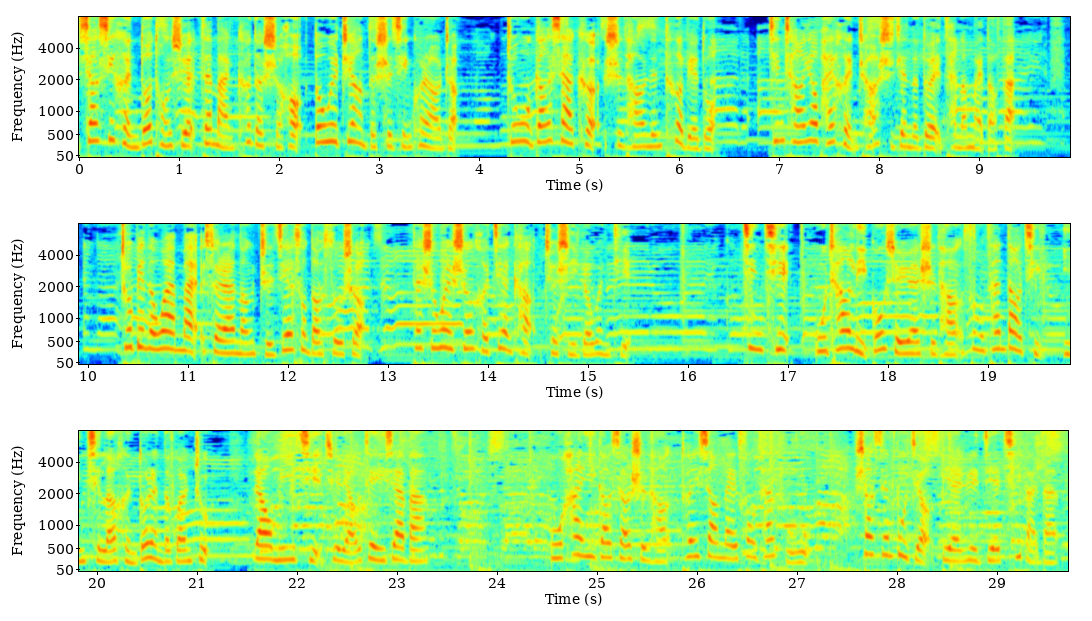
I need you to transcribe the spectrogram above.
相信很多同学在满课的时候都为这样的事情困扰着。中午刚下课，食堂人特别多，经常要排很长时间的队才能买到饭。周边的外卖虽然能直接送到宿舍，但是卫生和健康却是一个问题。近期，武昌理工学院食堂送餐到寝，引起了很多人的关注，让我们一起去了解一下吧。武汉一高校食堂推校内送餐服务，上线不久便日接七百单。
